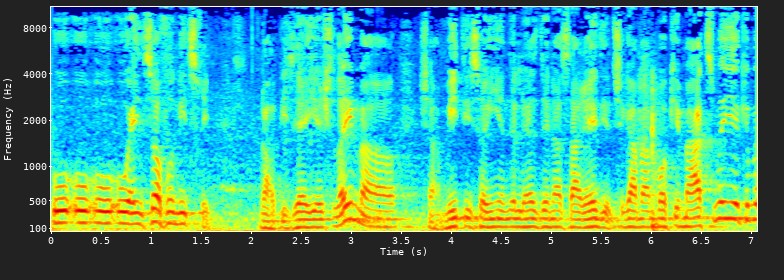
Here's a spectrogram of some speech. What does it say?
הוא, הוא, הוא, הוא אינסוף, הוא נצחי. ועל פי זה יש לימר שהמיתיס הוא עניין דלס דנס הרדיאט שגם המוקים עצמו יהיה כמו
